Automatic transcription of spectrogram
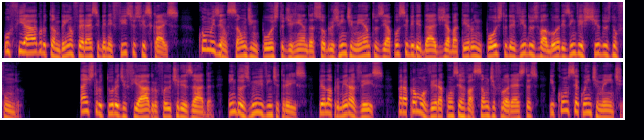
o Fiagro também oferece benefícios fiscais, como isenção de imposto de renda sobre os rendimentos e a possibilidade de abater o imposto devido aos valores investidos no fundo. A estrutura de Fiagro foi utilizada, em 2023, pela primeira vez, para promover a conservação de florestas e, consequentemente,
